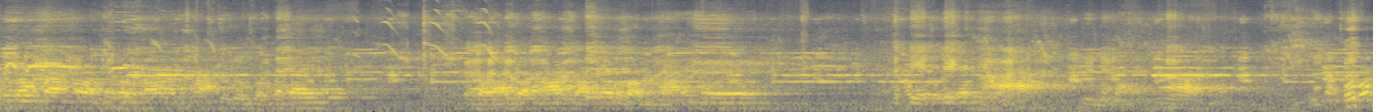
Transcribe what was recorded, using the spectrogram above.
มต้องมาอ่อนที่ผมมาพระอยู่ผมได้แต่จะมาจะได้บอกหมายเอออดีตเลขานี่นะอ่าปุ๊บ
